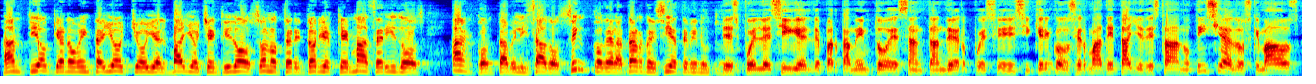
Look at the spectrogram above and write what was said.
Antioquia 98 y el Valle 82 son los territorios que más heridos han contabilizado 5 de la tarde y 7 minutos. Después le sigue el departamento de Santander. Pues eh, si quieren conocer más detalles de esta noticia, de los quemados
